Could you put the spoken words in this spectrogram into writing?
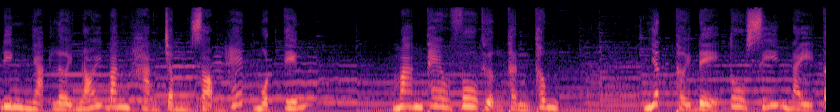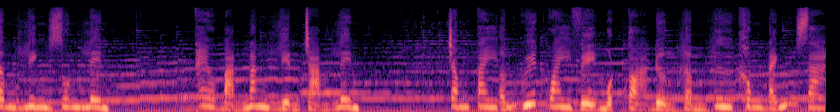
Đinh nhạc lời nói băng hàn trầm giọng hét một tiếng Mang theo vô thượng thần thông. Nhất thời để tu sĩ này tâm linh run lên. Theo bản năng liền chạm lên. Trong tay ấm quyết quay về một tòa đường hầm hư không đánh ra.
